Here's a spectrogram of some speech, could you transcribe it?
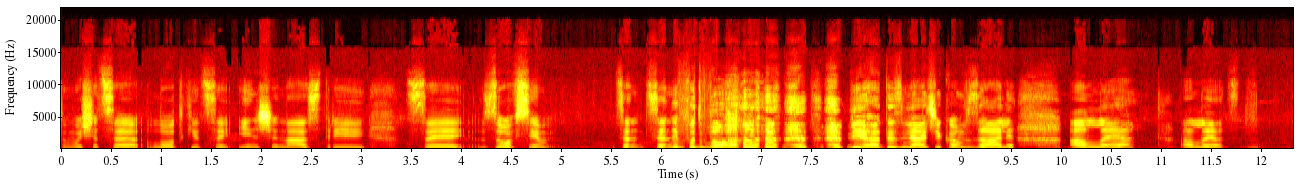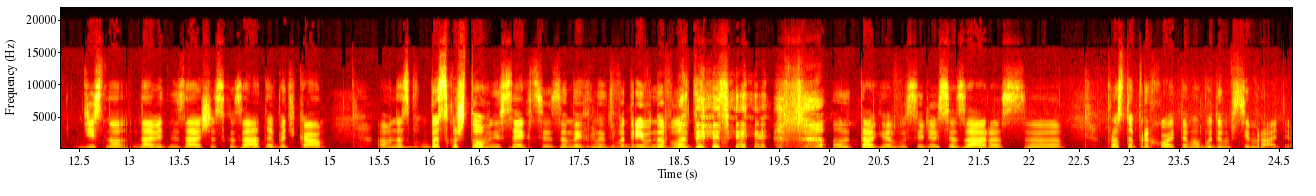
тому що це лодки, це інший настрій, це зовсім. Це, це не футбол, бігати з м'ячиком в залі. Але, але дійсно навіть не знаю, що сказати батькам. А в нас безкоштовні секції, за них не потрібно платити. Але так, я веселюся зараз. Е, Просто приходьте, ми будемо всім раді.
